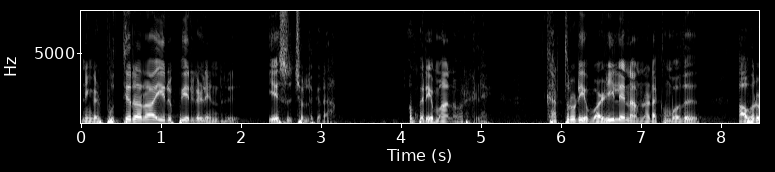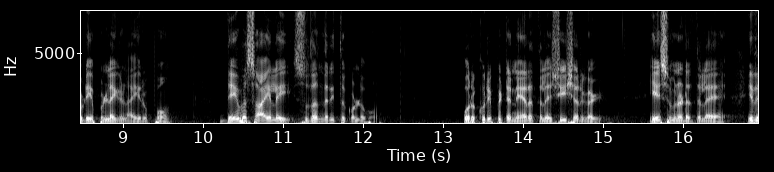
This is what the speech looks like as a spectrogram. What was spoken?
நீங்கள் புத்திரராயிருப்பீர்கள் என்று இயேசு சொல்லுகிறார். ஆம் பிரியமானவர்களே கர்த்தருடைய வழியிலே நாம் நடக்கும்போது அவருடைய பிள்ளைகளாக இருப்போம். தேவ சாயலை சுதந்திரித்து கொள்ளுவோம். ஒரு குறிப்பிட்ட நேரத்தில் சீஷர்கள் இயேசுவனிடத்தில் இது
